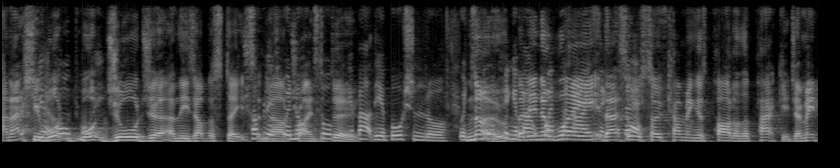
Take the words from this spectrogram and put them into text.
and actually, what, what Georgia and these other states are now is, trying to do. We're not talking about the abortion law. We're no, talking but about in a way, that's sex. also coming as part of the package. I mean,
